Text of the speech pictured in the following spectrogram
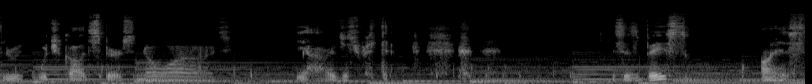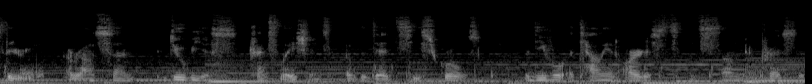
through which God spares Noah. Yeah, I just read that. this is based on his theory around some dubious translations of the Dead Sea Scrolls, medieval Italian artists, and some impressive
